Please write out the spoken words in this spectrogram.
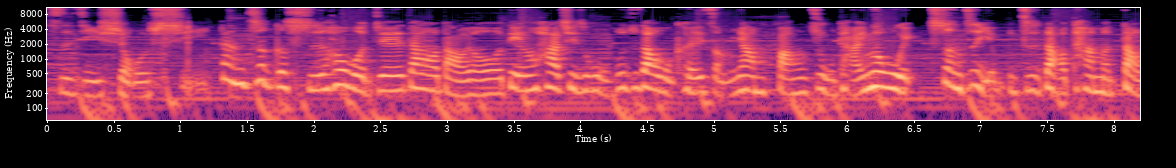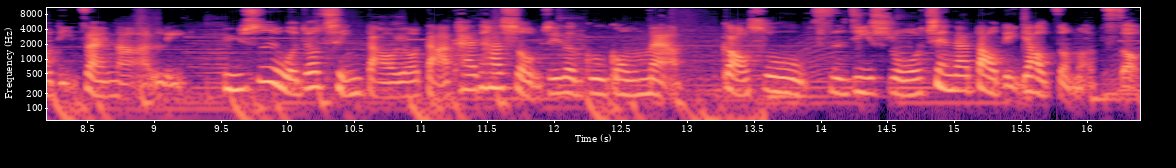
司机休息。但这个时候我接到导游电话，其实我不知道我可以怎么样帮助他，因为我甚至也不知道他们到底在哪里。于是我就请导游打开他手机的 Google Map。告诉司机说现在到底要怎么走？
